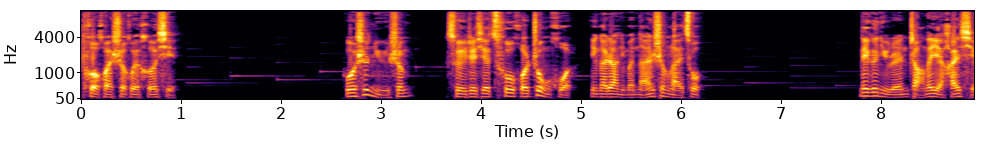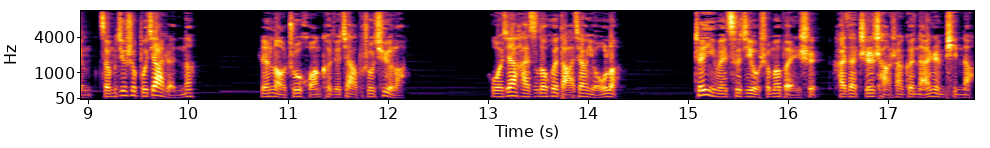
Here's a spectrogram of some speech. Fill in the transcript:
破坏社会和谐。我是女生，所以这些粗活重活应该让你们男生来做。那个女人长得也还行，怎么就是不嫁人呢？人老珠黄可就嫁不出去了。我家孩子都会打酱油了，真以为自己有什么本事，还在职场上跟男人拼呢？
